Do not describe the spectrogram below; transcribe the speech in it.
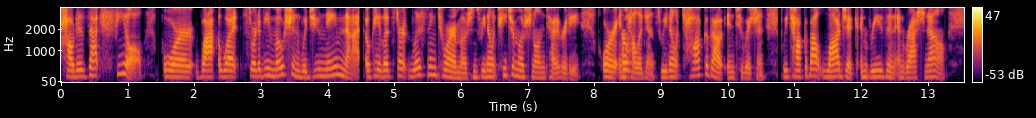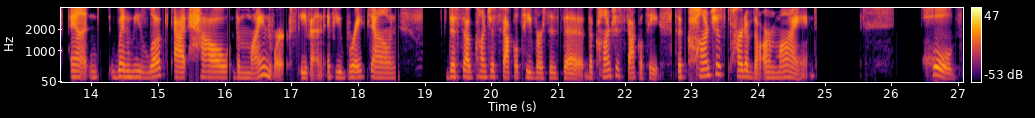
how does that feel? Or what what sort of emotion would you name that? Okay let's start listening to our emotions. We don't teach emotional integrity or oh. intelligence. We don't talk about intuition. We talk about logic and reason and rationale. And when we look at how the mind works even if you break down the subconscious faculty versus the the conscious faculty the conscious part of the our mind holds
